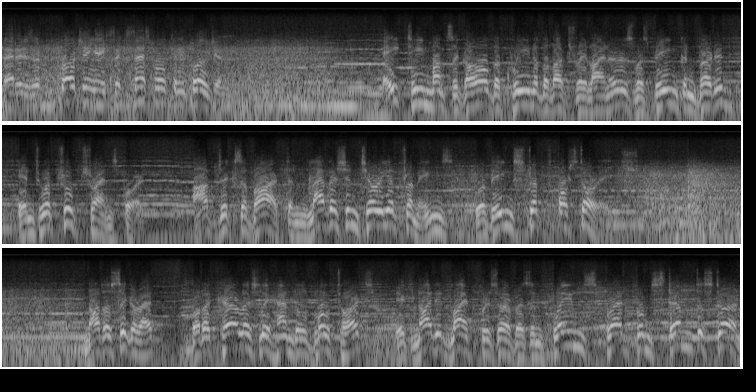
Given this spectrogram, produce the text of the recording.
that it is approaching a successful conclusion. 18 months ago, the queen of the luxury liners was being converted into a troop transport. Objects of art and lavish interior trimmings were being stripped for storage. Not a cigarette, but a carelessly handled blowtorch ignited life preservers and flames spread from stem to stern.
